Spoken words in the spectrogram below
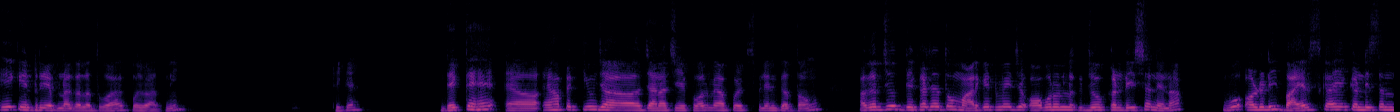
एक एंट्री अपना गलत हुआ है कोई बात नहीं, ठीक है? देखते हैं यहाँ पे क्यों जा, जाना चाहिए कॉल मैं आपको एक्सप्लेन करता हूँ। अगर जो देखा जाए तो मार्केट में जो ओवरऑल जो कंडीशन है ना वो ऑलरेडी बायर्स का ही कंडीशन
